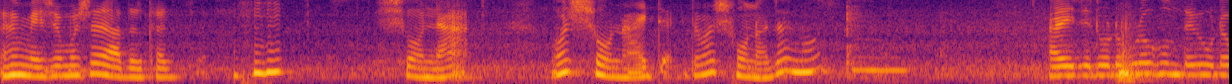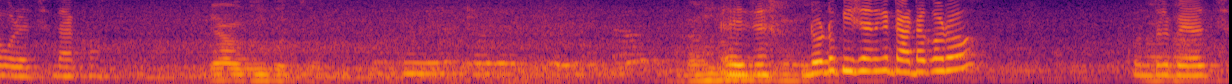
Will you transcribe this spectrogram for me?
হ্যাঁ, মেশো মশাই আদর খাচ্ছে। সোনা। আমার সোনা এটা এটা আমার সোনা জানো? আর এই যে ডোডো পুরো ঘুম থেকে উঠে পড়েছে দেখো। এই যে ডোডো পিসানকে টাটা করো। কুন্তল বেরোচ্ছে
